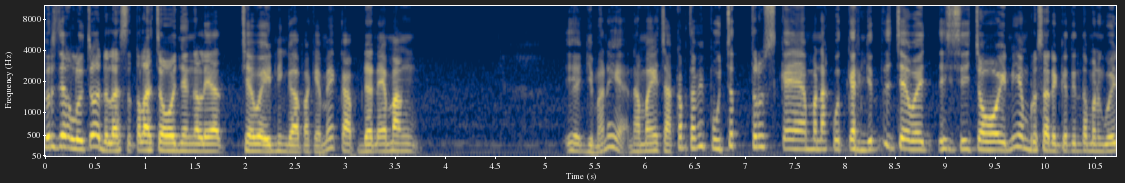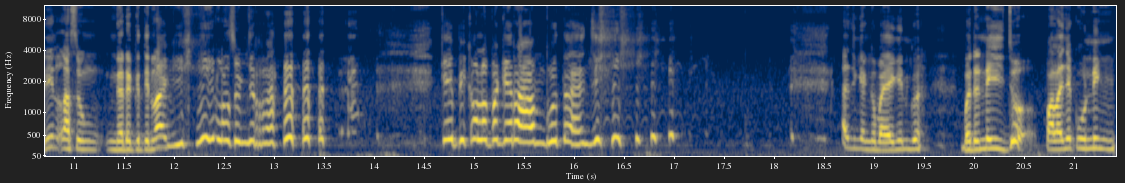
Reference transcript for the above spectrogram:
Terus yang lucu adalah setelah cowoknya ngelihat cewek ini nggak pakai makeup dan emang ya gimana ya namanya cakep tapi pucet terus kayak menakutkan gitu cewek si cowok ini yang berusaha deketin teman gue ini langsung nggak deketin lagi langsung nyerah kayak kalau pakai rambut anjing. Anjing nggak ngebayangin gue badannya hijau palanya kuning.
